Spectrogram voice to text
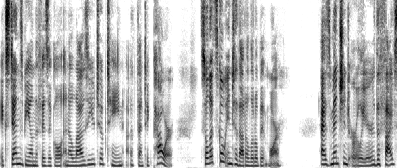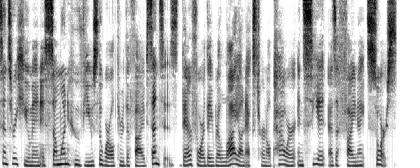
extends beyond the physical and allows you to obtain authentic power. So let's go into that a little bit more. As mentioned earlier, the five sensory human is someone who views the world through the five senses. Therefore, they rely on external power and see it as a finite source.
